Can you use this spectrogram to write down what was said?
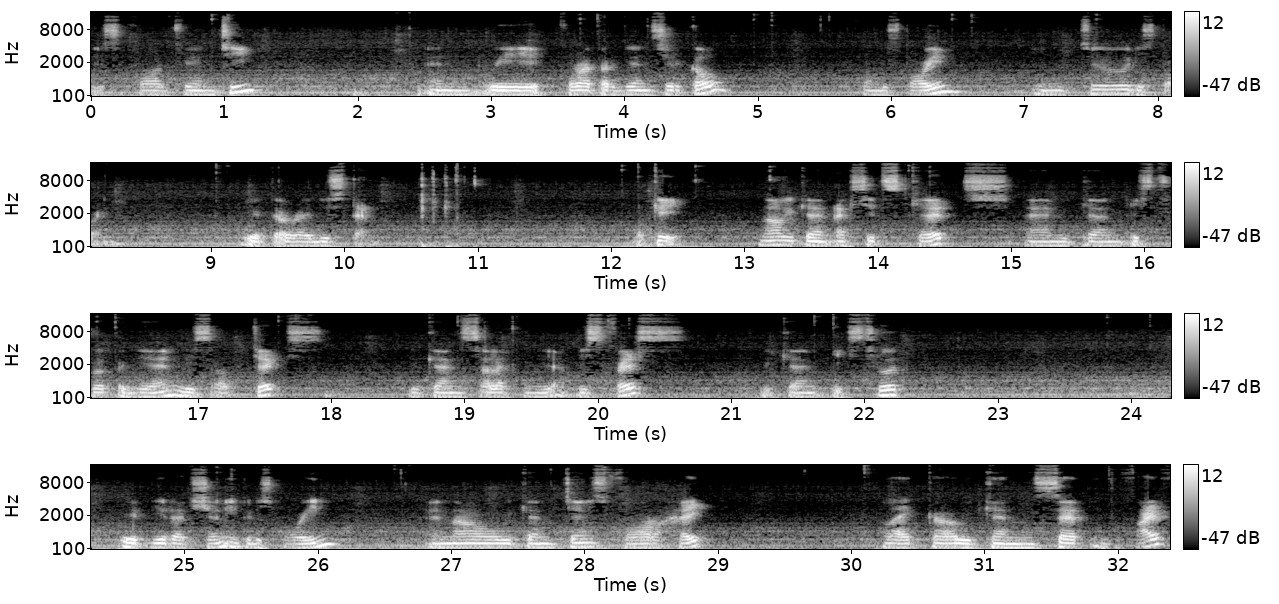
this for 20 and we create again circle from this point into this point with a radius 10 okay now we can exit sketch and we can extrude again these objects. You can select this face we can extrude with direction into this point and now we can change for height. Like uh, we can set into 5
